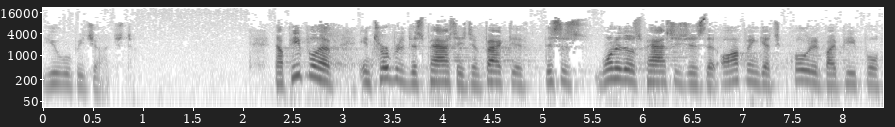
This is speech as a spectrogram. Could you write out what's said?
you will be judged. Now, people have interpreted this passage. In fact, this is one of those passages that often gets quoted by people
